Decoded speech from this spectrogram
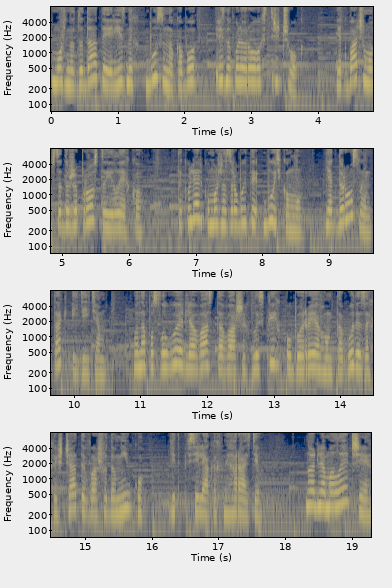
можна додати різних бусинок або різнокольорових стрічок. Як бачимо, все дуже просто і легко. Таку ляльку можна зробити будь-кому, як дорослим, так і дітям. Вона послугує для вас та ваших близьких оберегом та буде захищати вашу домівку від всіляких негараздів. Ну а для малечі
